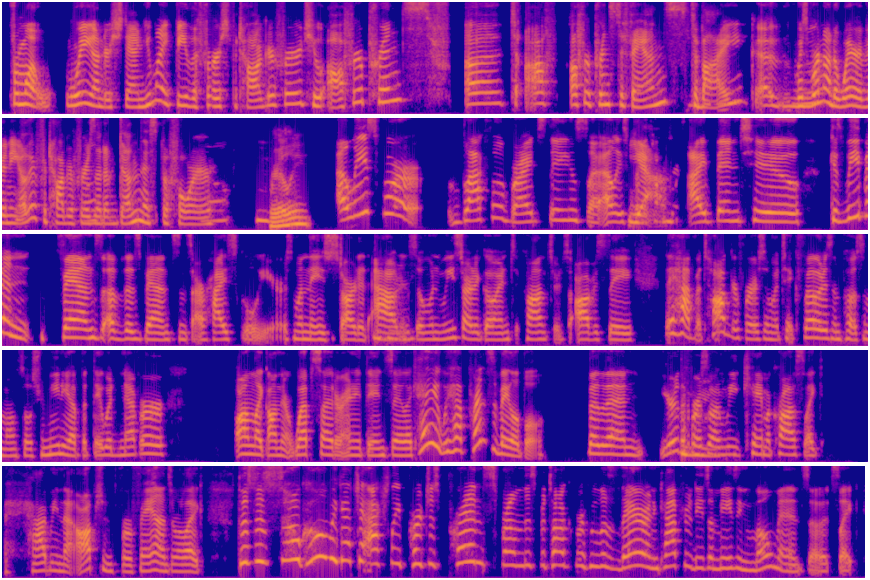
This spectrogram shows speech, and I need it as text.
from what we understand, you might be the first photographer to offer prints uh to off, offer prints to fans to mm-hmm. buy uh, because mm-hmm. we're not aware of any other photographers that have done this before. Well, mm-hmm. Really? at least for Black Veil Brides things, like at least for Yeah. the I've been to, because we've been fans of this band since our high school years when they started out. And Mhm. so when we started going to concerts, obviously they have photographers and would take photos and post them on social media, but they would never on like on their website or anything say like, hey, we have prints available. But then you're the first Mhm. one we came across like having that option for fans and we're like this is so cool we got to actually purchase prints from this photographer who was there and capture these amazing moments so it's like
